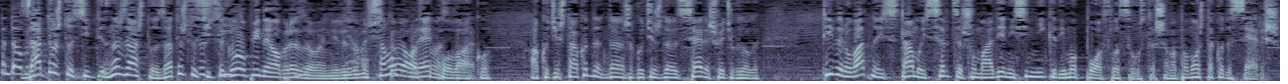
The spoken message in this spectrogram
Pa dobro, Zato što si ti, znaš zašto? Zato što si Zato su ti glupi i neobrazovani, Ja, razumeš? samo To je bih rekao stvar. ovako. Ako ćeš tako da, znaš, ako ćeš da sereš već oko toga, ti verovatno iz tamo iz srca Šumadije nisi nikad imao posla sa ustašama, pa možeš tako da sereš.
